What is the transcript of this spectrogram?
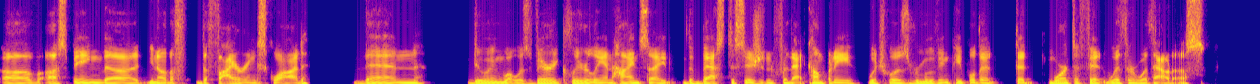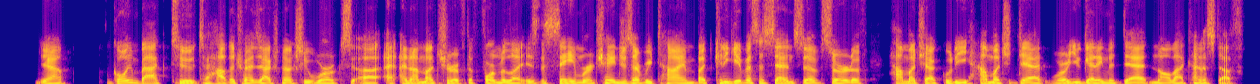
of us being the, you know, the the firing squad than doing what was very clearly in hindsight the best decision for that company, which was removing people that that weren't a fit with or without us. Yeah. Going back to to how the transaction actually works, uh, and I'm not sure if the formula is the same or it changes every time, but can you give us a sense of sort of how much equity, how much debt, where are you getting the debt, and all that kind of stuff?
